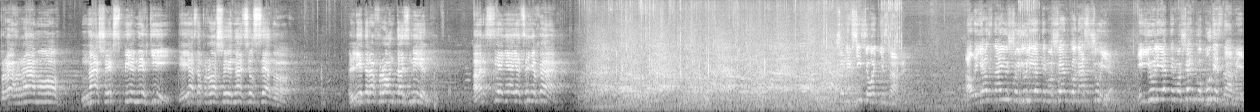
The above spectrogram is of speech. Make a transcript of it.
програму наших спільних дій. І я запрошую на цю сцену лідера фронту змін Арсенія Яценюка. що не всі сьогодні з нами. Але я знаю, що Юлія Тимошенко нас чує. І Юлія Тимошенко буде з нами.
